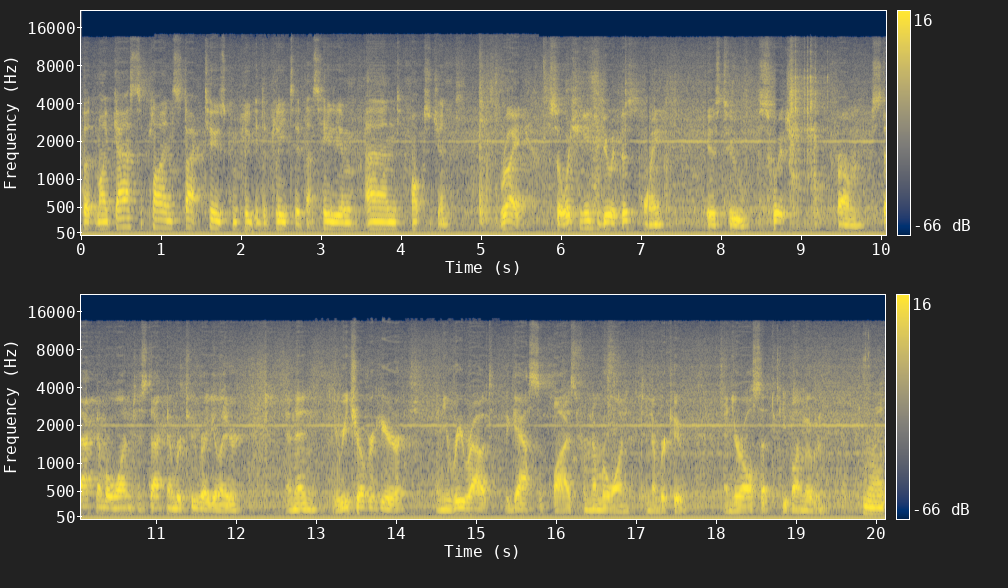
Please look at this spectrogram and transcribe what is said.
but my gas supply in stack two is completely depleted. That's helium and oxygen. Right. So what you need to do at this point is to switch from stack number one to stack number two regulator, and then you reach over here and you reroute the gas supplies from number one to number two, and you're all set to keep on moving. Right.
